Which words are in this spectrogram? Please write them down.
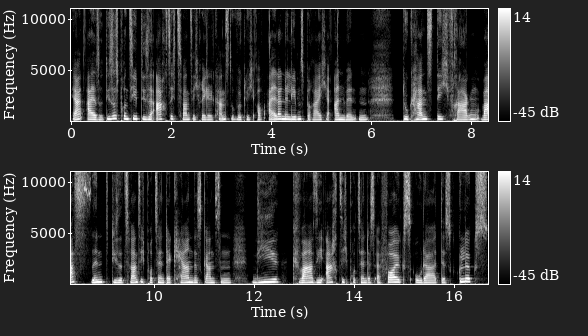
Ja, also dieses Prinzip, diese 80-20-Regel kannst du wirklich auf all deine Lebensbereiche anwenden. Du kannst dich fragen, was sind diese 20 Prozent der Kern des Ganzen, die quasi 80 Prozent des Erfolgs oder des Glücks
